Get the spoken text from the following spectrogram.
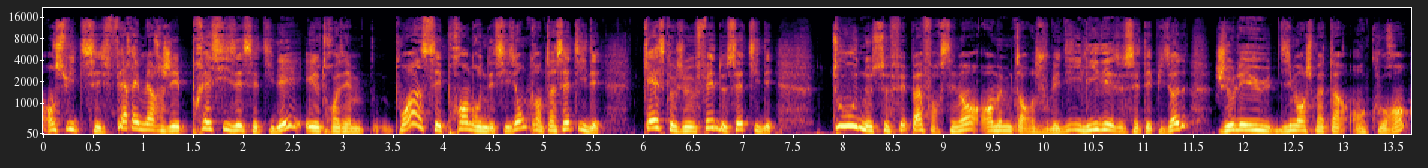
Ensuite, c'est faire émerger, préciser cette idée. Et le troisième point, c'est prendre une décision quant à cette idée. Qu'est-ce que je fais de cette idée? Tout ne se fait pas forcément en même temps. Je vous l'ai dit, l'idée de cet épisode, je l'ai eu dimanche matin en courant,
